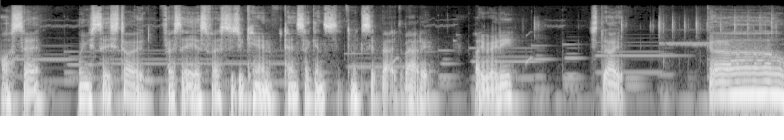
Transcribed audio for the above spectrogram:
All set? When you say start, press A as fast as you can 10 seconds to mix it back the batter. Are you ready? Start. Go!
